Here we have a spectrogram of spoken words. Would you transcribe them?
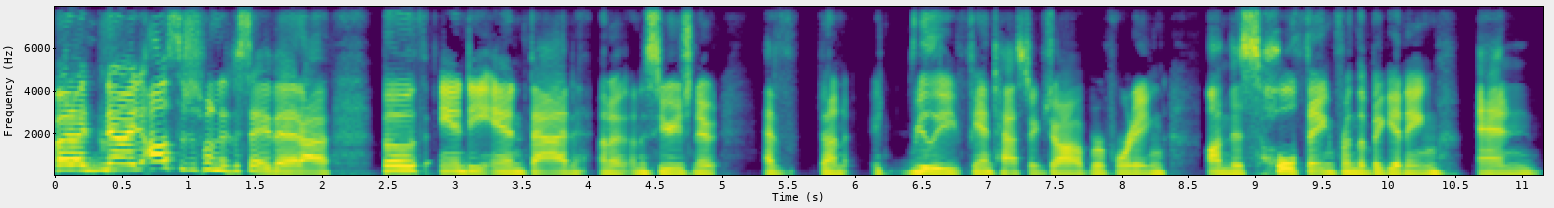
But uh, no, I also just wanted to say that uh, both Andy and Thad, on a, on a serious note, have done a really fantastic job reporting on this whole thing from the beginning and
